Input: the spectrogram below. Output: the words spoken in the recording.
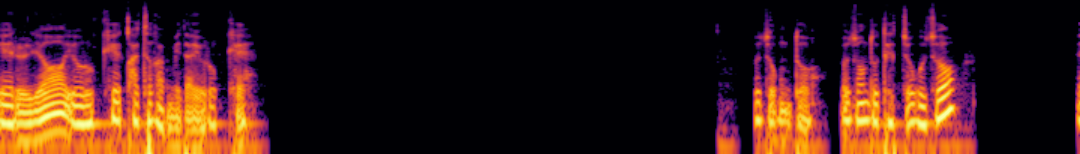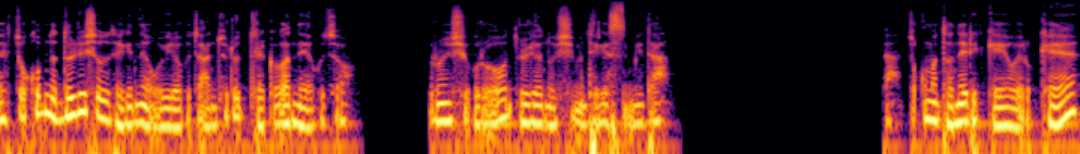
얘를요 이렇게 가져갑니다 이렇게 요 정도 요 정도 됐죠 그죠 네, 조금 더 늘리셔도 되겠네요 오히려 그죠 안 줄여도 될 것 같네요 그죠 이런 식으로 늘려 놓으시면 되겠습니다 자, 조금만 더 내릴게요 이렇게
